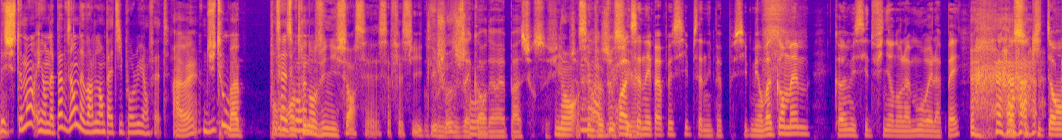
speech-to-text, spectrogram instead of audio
mais justement, et on n'a pas besoin d'avoir de l'empathie pour lui en fait. Ah ouais? Du tout. Bah, pour Ça, rentrer dans une histoire, c'est- ça facilite les je choses. vous je trouve. accorderai pas sur ce film. Non, je, pas Je crois que ça n'est pas possible, ça n'est pas possible. Mais on va quand même, quand même essayer de finir dans l'amour et la paix en se quittant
